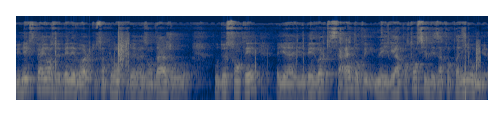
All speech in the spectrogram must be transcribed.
d'une expérience de bénévole, tout simplement pour des raisons d'âge ou, de santé. Il y a des bénévoles qui s'arrêtent, donc, mais il est important s'ils les accompagnent au mieux.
